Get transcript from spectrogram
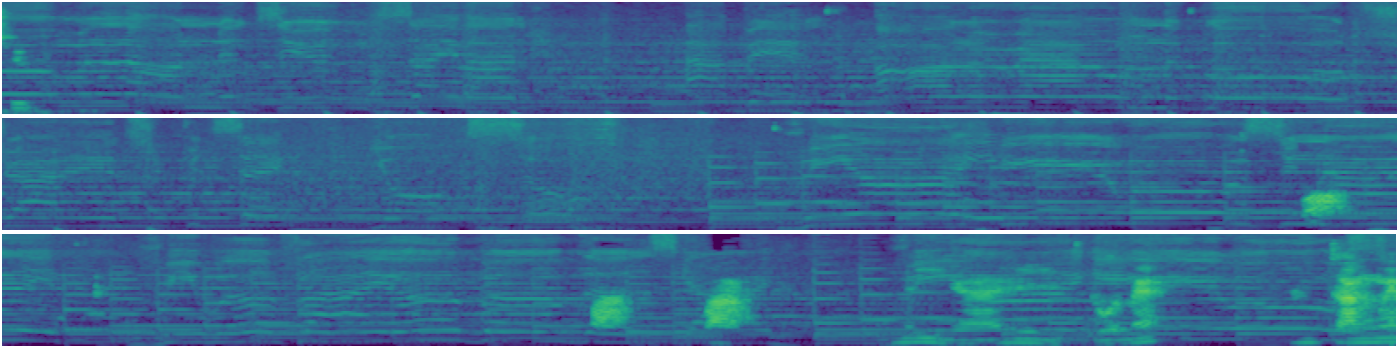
ชึบ บอกปากปากนี่ไงโดนไหมจังจังไหม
